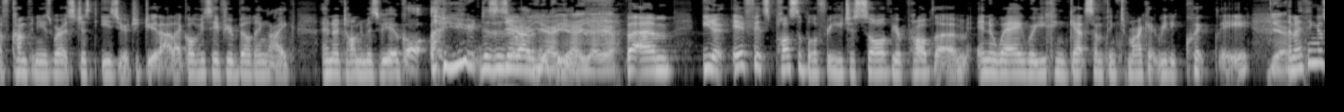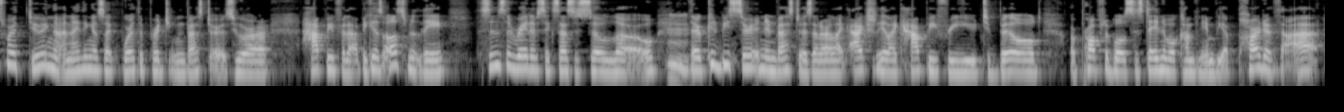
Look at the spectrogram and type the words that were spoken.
of companies where it's just easier to do that like obviously if you're building like an autonomous vehicle you this is Yeah, irrelevant yeah, for you yeah, yeah, yeah. but um you know if it's possible for you to solve your problem in a way where you can get something to market really quickly Yeah. then i think it's worth doing that and i think it's like worth approaching investors who are happy for that because ultimately since the rate of success is so low Mm. there could be certain investors that are like actually like happy for you to build a profitable sustainable company and be a part of that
